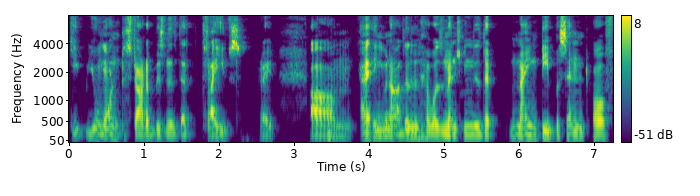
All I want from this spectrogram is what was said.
keep you want to start a business that thrives right um, and i think even adil was mentioning this that 90% of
